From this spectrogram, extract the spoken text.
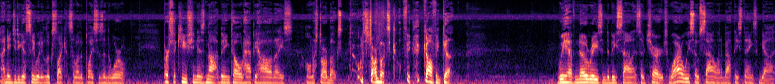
I need you to go see what it looks like in some other places in the world. Persecution is not being told happy holidays on a Starbucks on a Starbucks coffee coffee cup. We have no reason to be silent. So, church, why are we so silent about these things of God?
